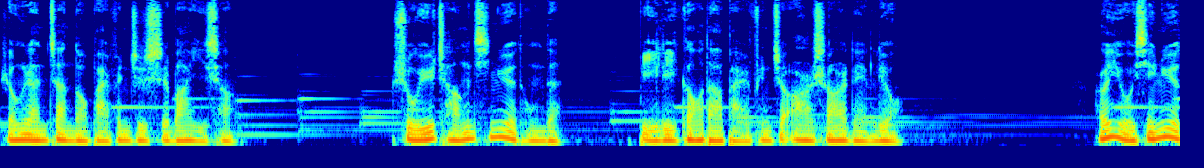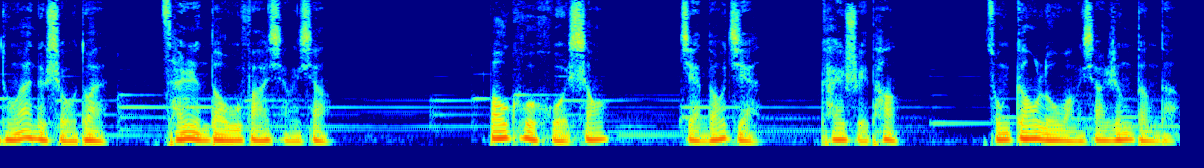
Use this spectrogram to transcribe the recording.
仍然占到百分之十八以上。属于长期虐童的比例高达百分之二十二点六。而有些虐童案的手段残忍到无法想象，包括火烧、剪刀剪、开水烫、从高楼往下扔等等。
